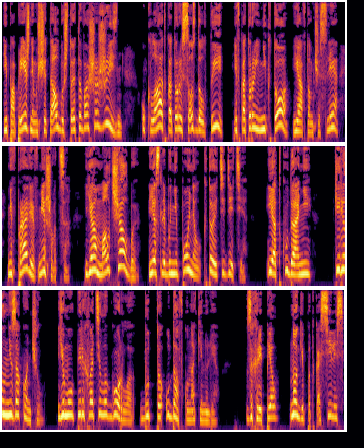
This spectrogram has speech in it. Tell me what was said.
и по-прежнему считал бы, что это ваша жизнь, уклад, который создал ты, и в который никто, я в том числе, не вправе вмешиваться. Я молчал бы, если бы не понял, кто эти дети. И откуда они... Кирилл не закончил. Ему перехватило горло, будто удавку накинули. Захрипел, ноги подкосились.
